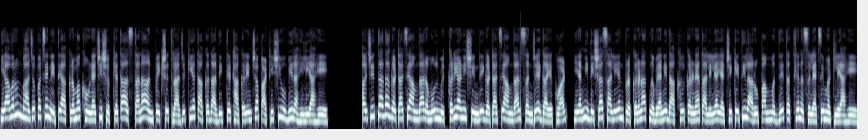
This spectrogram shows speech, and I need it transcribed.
यावरून भाजपचे नेते आक्रमक होण्याची शक्यता असताना अनपेक्षित राजकीय ताकद आदित्य ठाकरेंच्या पाठीशी उभी राहिली आहे. अजितदादा गटाचे आमदार अमोल मिटकरी आणि शिंदे गटाचे आमदार संजय गायकवाड यांनी दिशा सालियन प्रकरणात नव्याने दाखल करण्यात आलेल्या याचिकेतील आरोपांमध्ये तथ्य नसल्याचे म्हटले आहे.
